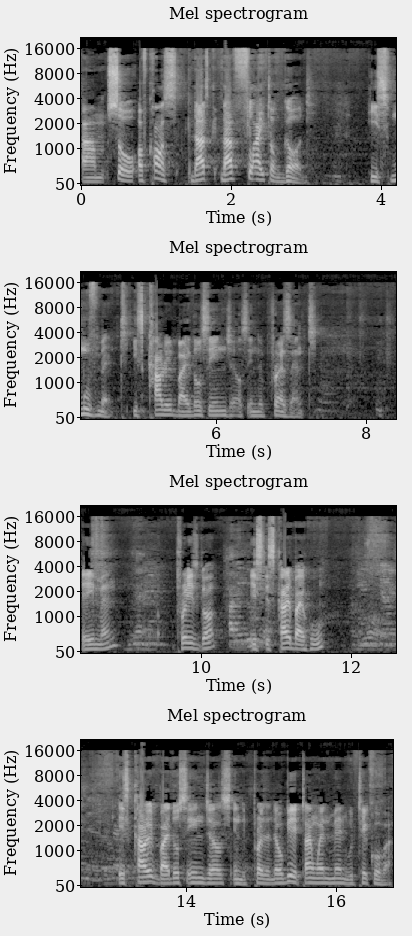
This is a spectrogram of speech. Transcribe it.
Um, so of course that that flight of God, His movement is carried by those angels in the present. Amen. Praise God. It's, it's carried by who? It's carried by those angels in the present. There will be a time when men will take over.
